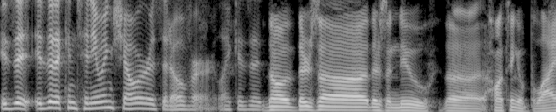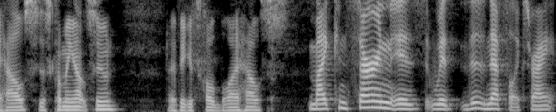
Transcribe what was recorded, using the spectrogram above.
is it is it a continuing show or is it over? Like, is it? no, there's a there's a new the haunting of Bly House is coming out soon. I think it's called Bly House. My concern is with this is Netflix, right?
